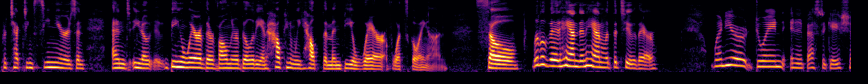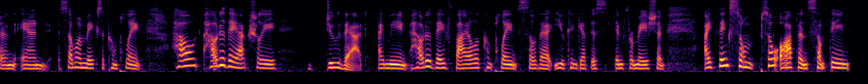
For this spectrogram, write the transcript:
protecting seniors and and you know being aware of their vulnerability and how can we help them and be aware of what's going on. So, a little bit hand in hand with the two there. When you're doing an investigation and someone makes a complaint, how how do they actually do that? I mean, how do they file a complaint so that you can get this information? I think so so often something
